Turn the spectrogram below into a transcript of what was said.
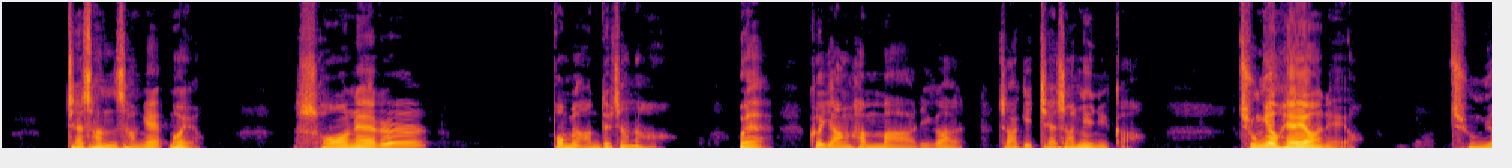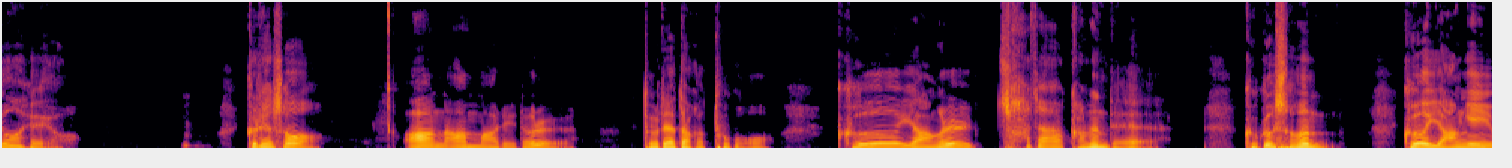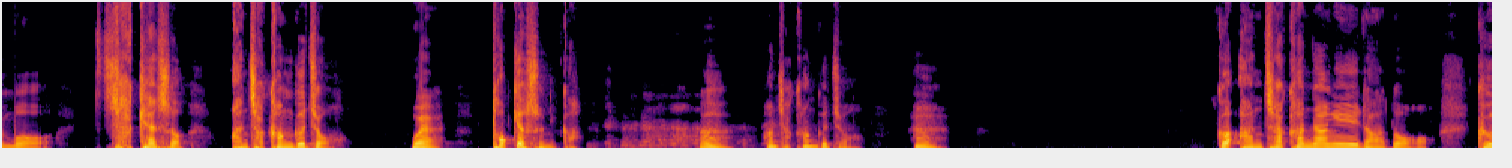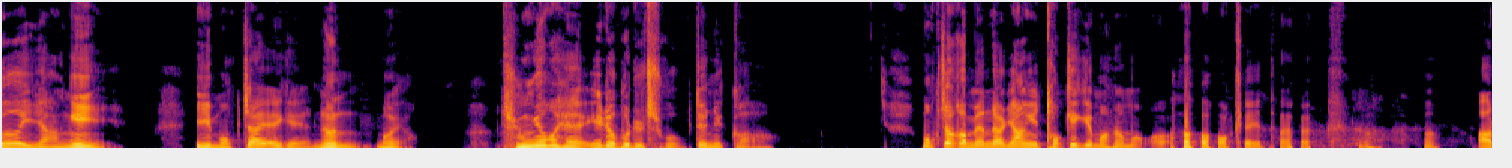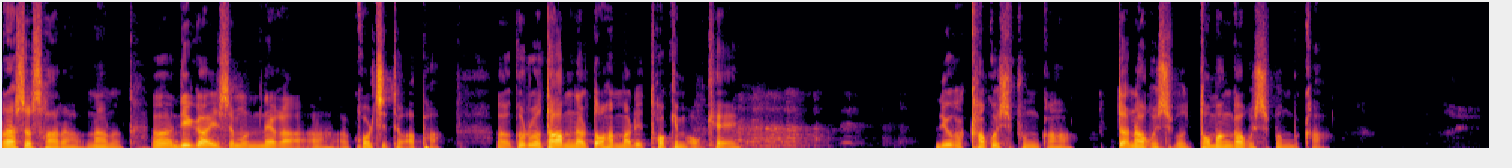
재산상에 뭐예요? 손해를 보면 안 되잖아. 왜? 그 양 한 마리가 자기 재산이니까. 중요해요, 안 해요? 중요해요. 그래서 안한 마리를 들에다가 두고 그 양을 찾아가는데 그것은 그 양이 뭐 착해서 안 착한 거죠. 왜? 토꼈으니까. 네, 안 착한 거죠. 네. 그 안 착한 양이라도 그 양이 이 목자에게는 뭐예요? 중요해. 잃어버릴 수가 없다니까. 목자가 맨날 양이 토끼기만 하면 어, 오케이 어, 알아서 살아 나는 어, 네가 있으면 내가 아, 골치 더 아파 어, 그리고 다음 날 또 한 마리 토끼면 오케이 네가 가고 싶으면 가 떠나고 싶으면 도망가고 싶으면 가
